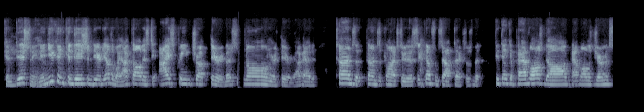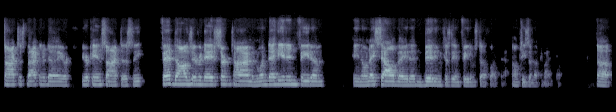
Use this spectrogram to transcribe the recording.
Conditioning, and you can condition deer the other way. I call this the ice cream truck theory, but it's no longer a theory. I've had tons of tons of clients do this. It comes from South Texas, but if you think of Pavlov's dog, Pavlov was German scientist back in the day, or European scientist, and he fed dogs every day at a certain time, and one day he didn't feed them, You know, and they salivated and bit him because they didn't feed him stuff like that. I'm teasing about the bite part. Uh,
